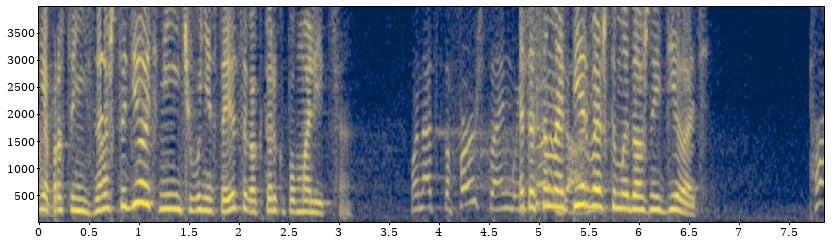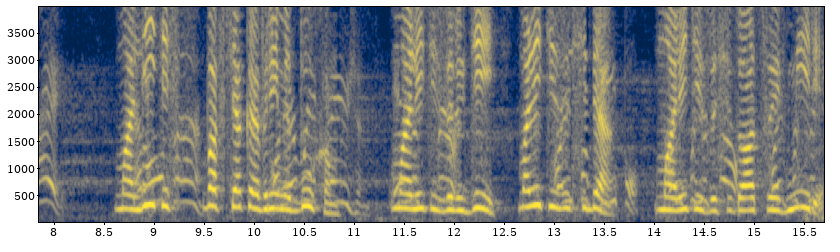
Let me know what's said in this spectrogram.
Я просто не знаю, что делать, мне ничего не остается, как только помолиться. Это самое первое, что мы должны делать. Молитесь во всякое время Духом. Молитесь за людей, молитесь за себя, молитесь за ситуации в мире.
